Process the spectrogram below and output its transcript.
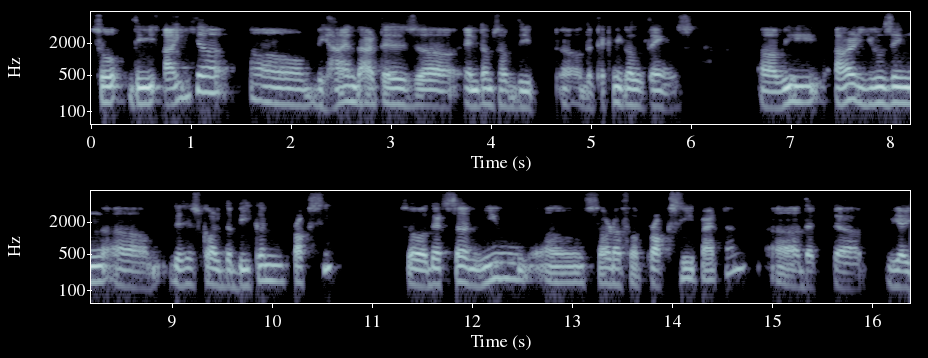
So the idea uh, behind that is uh, in terms of the uh, the technical things, we are using um, this is called the beacon proxy. So that's a new uh, sort of a proxy pattern uh, that uh, we are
